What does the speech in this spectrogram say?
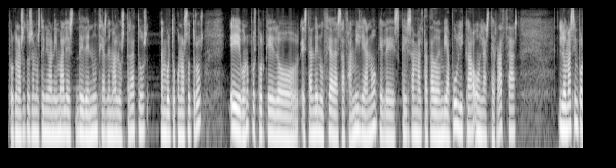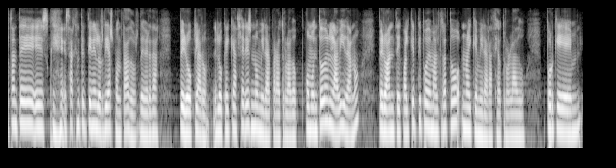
porque nosotros hemos tenido animales de denuncias de malos tratos, han vuelto con nosotros, eh, bueno, pues porque lo, están denunciadas a familia, ¿no? que, les, que les han maltratado en vía pública o en las terrazas. Lo más importante es que esa gente tiene los días contados, de verdad. Pero claro, lo que hay que hacer es no mirar para otro lado, como en todo en la vida, ¿no? Pero ante cualquier tipo de maltrato no hay que mirar hacia otro lado, porque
